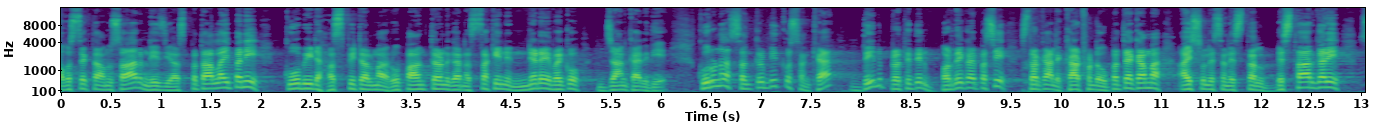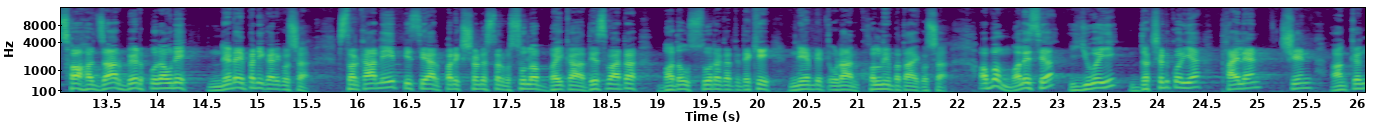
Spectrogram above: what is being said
आवश्यकता अनुसार निजी अस्पताललाई पनि कोभिड हस्पिटलमा रूपान्तरण गर्न सकिने निर्णय भएको जानकारी दिए। कोरोना सङ्क्रमितको सङ्ख्या दिन प्रतिदिन बढ्दै गएपछि सरकारले काठमाडौँ उपत्यकामा आइसोलेसन स्थल विस्तार गरी छ हजार बेड पुर्याउने निर्णय पनि गरेको छ। सरकारले पिसिआर परीक्षण सर्वसुलभ भएका देशबाट भदौ सोह्र गतेदेखि नियमित उडान खोल्ने बताएको छ। अब मलेसिया युए दक्षिण कोरिया थाइल्यान्ड चीन हङकङ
